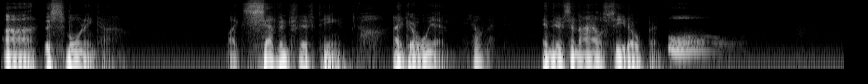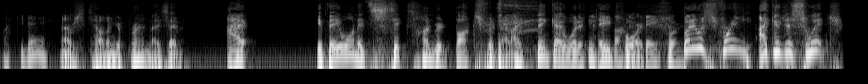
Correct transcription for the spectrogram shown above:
Uh, this morning, Kyle, like 7.15, I go in, It opened. and there's an aisle seat open. Lucky day. I was telling a friend, I said, I if they wanted six hundred bucks for that, I think I would have paid, for, it. paid for it. But it was free. I could just switch,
